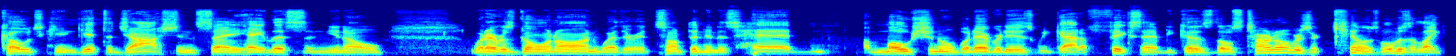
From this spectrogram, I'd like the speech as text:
coach can get to Josh and say, hey, listen, you know, whatever's going on, whether it's something in his head, emotional, whatever it is, we got to fix that because those turnovers are killing us. What was it like?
